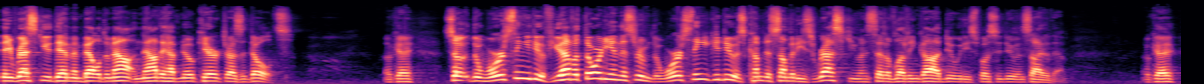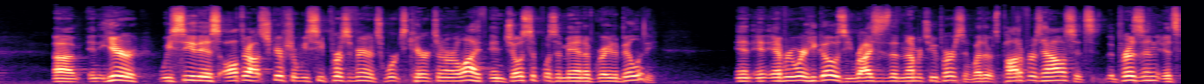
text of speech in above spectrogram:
They rescued them and bailed them out, and now they have no character as adults. Okay? So, the worst thing you do, if you have authority in this room, the worst thing you can do is come to somebody's rescue instead of letting God do what He's supposed to do inside of them. Okay? Uh, and here we see this all throughout Scripture. We see perseverance works character in our life. And Joseph was a man of great ability. And, and, everywhere he goes, he rises to the number two person. Whether it's Potiphar's house, it's the prison, it's,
